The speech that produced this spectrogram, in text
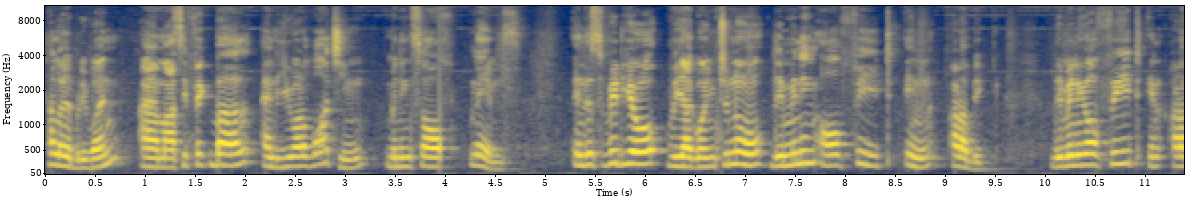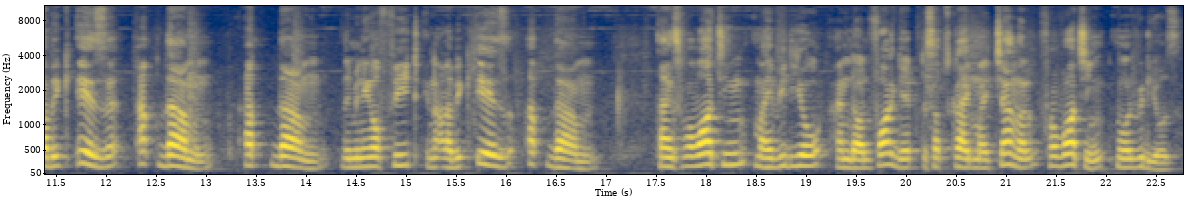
Hello everyone, I am Asif Iqbal and you are watching Meanings of Names. In this video, we are going to know the meaning of feet in Arabic. The meaning of feet in Arabic is أقدام أقدام. The meaning of feet in Arabic is أقدام. Thanks for watching my video and don't forget to subscribe my channel for watching more videos.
